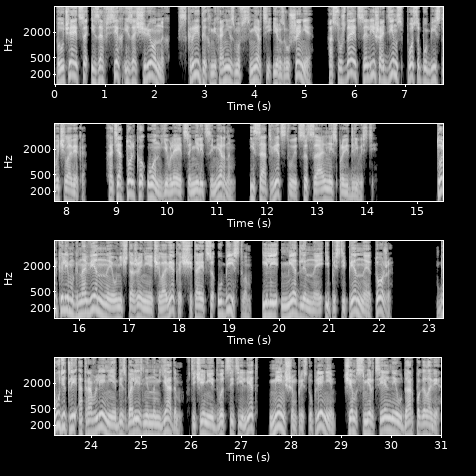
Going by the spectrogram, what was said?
Получается, изо всех изощренных, скрытых механизмов смерти и разрушения осуждается лишь один способ убийства человека, хотя только он является нелицемерным и соответствует социальной справедливости. Только ли мгновенное уничтожение человека считается убийством, или медленное и постепенное тоже? Будет ли отравление безболезненным ядом в течение 20 лет меньшим преступлением, чем смертельный удар по голове?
